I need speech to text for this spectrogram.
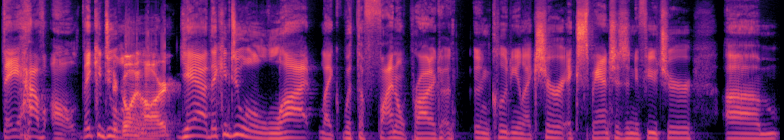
they have all they can do. They're a going hard. Yeah, they can do a lot like with the final product, including like sure expansions in the future, um,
